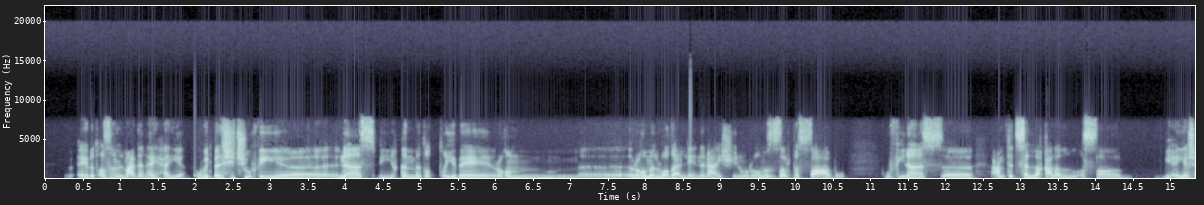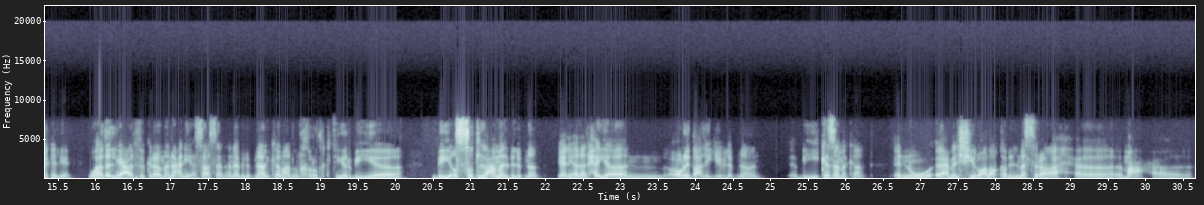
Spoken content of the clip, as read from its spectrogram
إيه بتأظهر المعدن هي حقيقة. وبتبلشي تشوفي آه ناس بقمة الطيبة رغم آه رغم الوضع اللي هن عايشينه رغم الظرف الصعب. وفي ناس آه عم تتسلق على القصة بأي شكل يعني. وهذا اللي على فكرة منعني أساسا أنا بلبنان كمان انخرط كثير بقصة العمل بلبنان. يعني أنا الحقيقة عرض علي بلبنان بكذا مكان. إنه أعمل شيء له علاقة بالمسرح آه، مع آه،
